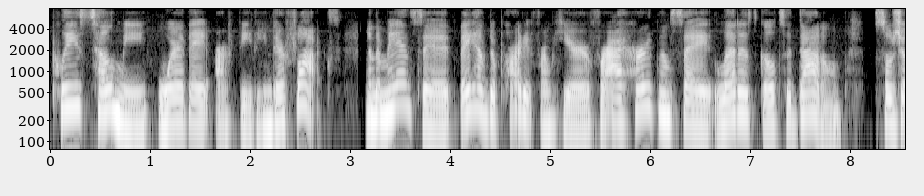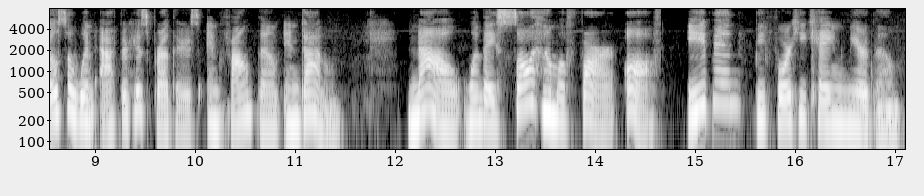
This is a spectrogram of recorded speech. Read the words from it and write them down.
Please tell me where they are feeding their flocks. And the man said, They have departed from here, for I heard them say, Let us go to Dothan. So Joseph went after his brothers and found them in Dothan. Now, when they saw him afar off, even before he came near them,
